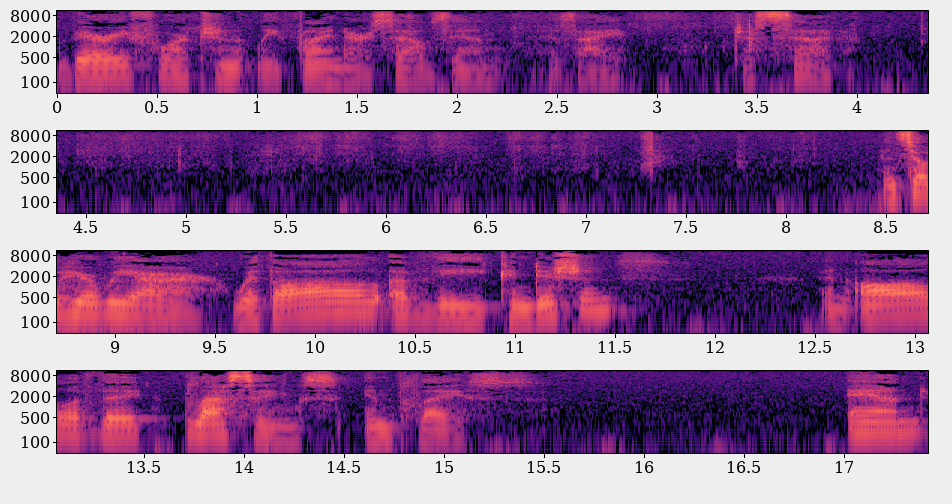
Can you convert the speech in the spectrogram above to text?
very fortunately find ourselves in, as I just said. And so here we are with all of the conditions and all of the blessings in place. And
